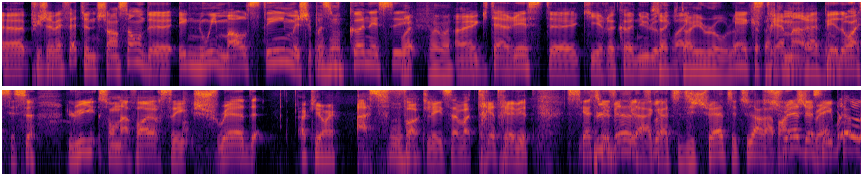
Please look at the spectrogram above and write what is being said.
Euh, puis j'avais fait une chanson de Ignui Malstein, je sais pas si vous connaissez, Ouais, ouais, ouais. un guitariste qui est reconnu là, C'est un pour guitar être hero, là. Extrêmement guitar rapide. Ouais, c'est ça. Lui, son affaire, c'est shred Ok, ouais. as fuck, là. Ça va très, très vite. Qu'est-ce que tu plus veux là, quand tu dis shred? C'est-tu en rapport avec Shred, comme?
